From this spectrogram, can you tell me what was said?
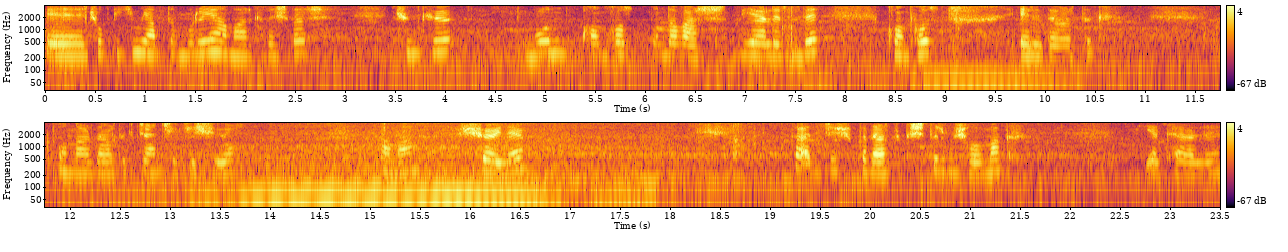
Ee, çok dikim yaptım buraya ama arkadaşlar çünkü bun kompost bunda var. Diğerlerinde kompost eridi artık. Onlar da artık can çekişiyor. Ama şöyle sadece şu kadar sıkıştırmış olmak yeterli.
